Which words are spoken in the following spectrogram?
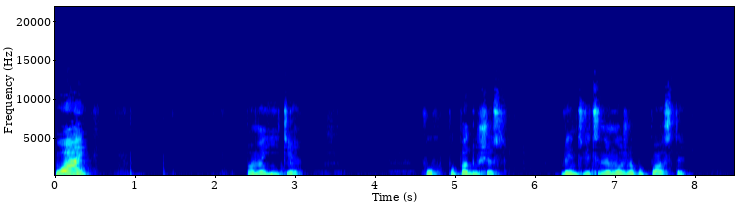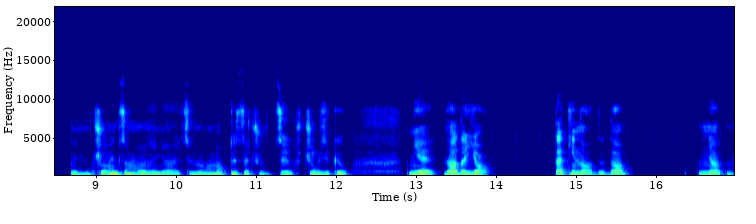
Ой! Помогите. Фух, попаду сейчас. Блін, звідси не можна попасти. М, Чого він за мною ганяється? Ну, ну тисячу цих чубзиків. Ні, надо я. Так і надо, да? Понятно.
